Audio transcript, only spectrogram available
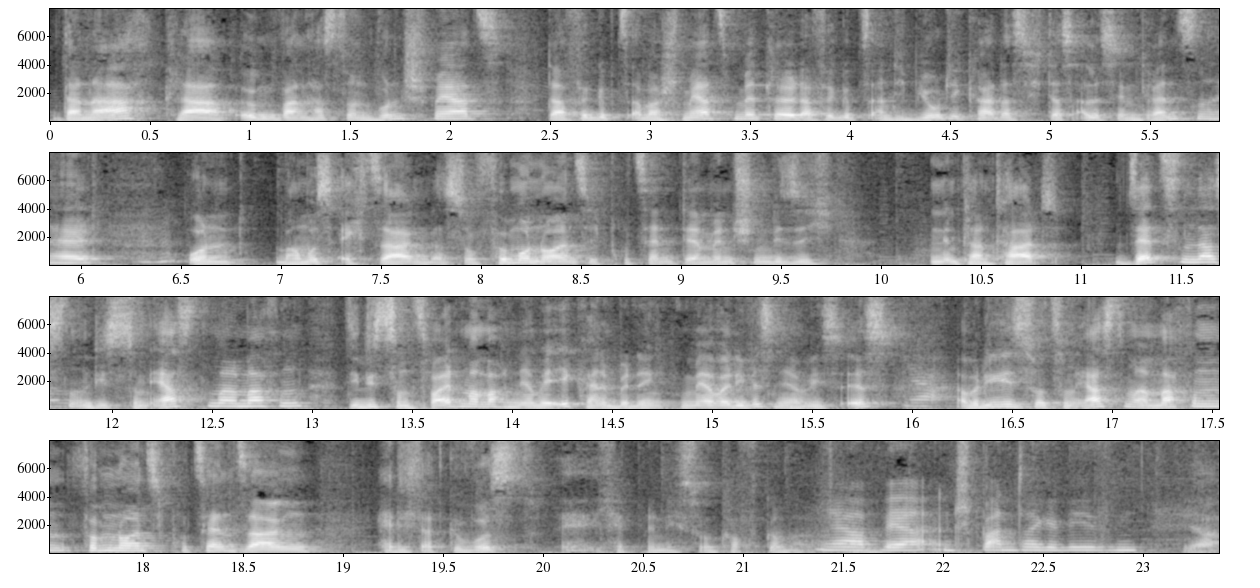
Danach, klar, irgendwann hast du einen Wundschmerz, dafür gibt es aber Schmerzmittel, dafür gibt es Antibiotika, dass sich das alles in Grenzen hält. Mhm. Und man muss echt sagen, dass so 95 Prozent der Menschen, die sich ein Implantat setzen lassen und die es zum ersten Mal machen, die, die es zum zweiten Mal machen, die haben ja eh keine Bedenken mehr, weil die wissen ja, wie es ist. Ja. Aber die, die es so zum ersten Mal machen, 95 Prozent sagen, hätte ich das gewusst, ich hätte mir nicht so einen Kopf gemacht. Ja, wäre entspannter gewesen. Ja.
